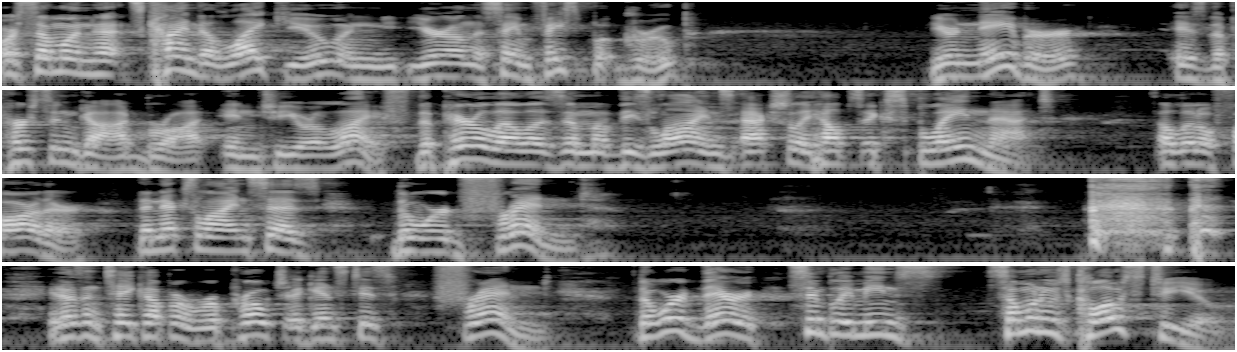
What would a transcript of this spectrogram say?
or someone that's kind of like you and you're on the same Facebook group. Your neighbor is the person God brought into your life. The parallelism of these lines actually helps explain that a little farther. The next line says the word friend. it doesn't take up a reproach against his friend. The word there simply means someone who's close to you.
